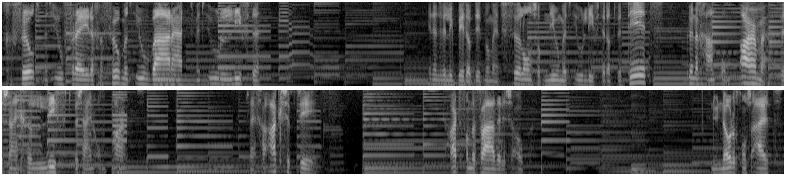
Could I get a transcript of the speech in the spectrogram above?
Gevuld met uw vrede, gevuld met uw waarheid, met uw liefde. En dat wil ik bidden op dit moment. Vul ons opnieuw met uw liefde. Dat we dit kunnen gaan omarmen. We zijn geliefd, we zijn omarmd. We zijn geaccepteerd. Het hart van de Vader is open. En u nodigt ons uit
